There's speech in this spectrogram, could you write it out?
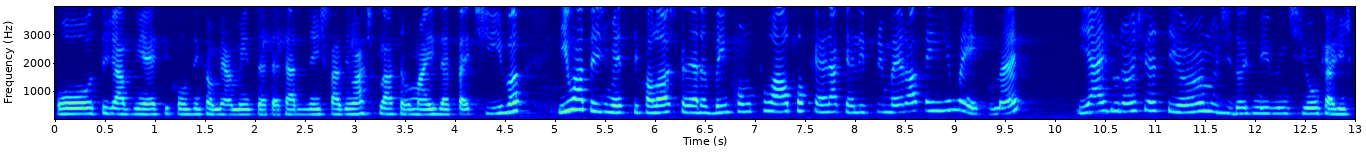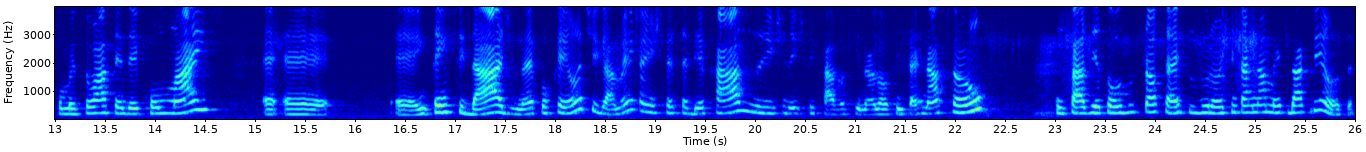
ou se já viesse com os encaminhamentos necessários, a gente fazia uma articulação mais efetiva e o atendimento psicológico era bem pontual, porque era aquele primeiro atendimento, né? E aí, durante esse ano de 2021, que a gente começou a atender com mais é, é, é, intensidade, né? Porque antigamente a gente recebia casos, a gente identificava aqui na nossa internação e fazia todos os processos durante o internamento da criança.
